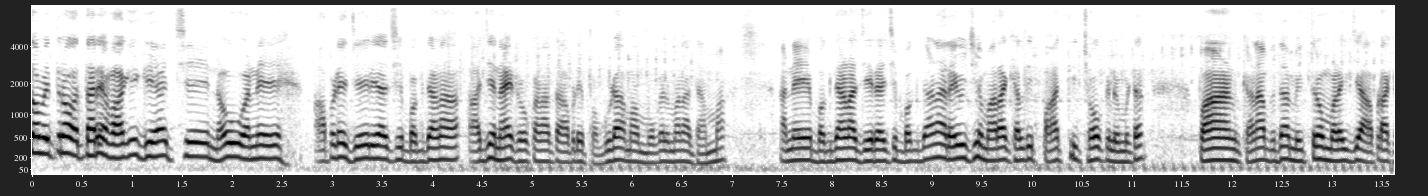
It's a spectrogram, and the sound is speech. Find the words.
તો મિત્રો, અત્યારે વાગી ગયા છે નવ અને આપણે જઈ રહ્યા છીએ બગદાણા. આજે નાઇટ રોકાણા હતા આપણે ભગુડામાં, મોગલમાના ધામમાં. અને બગદાણા જઈ રહ્યા છીએ બગદાણા રહ્યું છે મારા ખ્યાલથી પાંચથી છ કિલોમીટર. પણ ઘણા બધા મિત્રો મળી ગયા આપણા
